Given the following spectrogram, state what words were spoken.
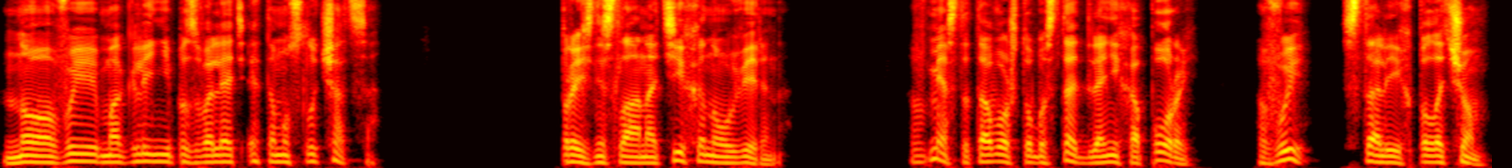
«Но вы могли не позволять этому случаться», — произнесла она тихо, но уверенно. Вместо того, чтобы стать для них опорой, вы стали их палачом.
